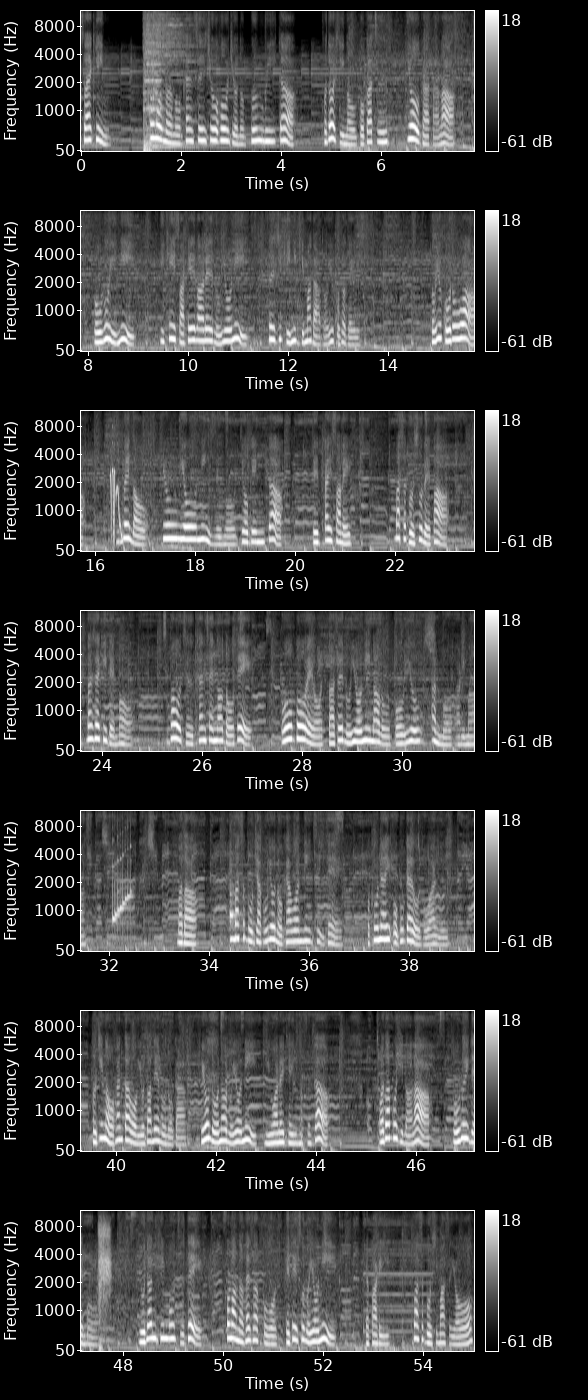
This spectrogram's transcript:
最近、コロナの感染症法上の分類が、今年の5月8日から5類に引き下げられるように正式に決まったということです。ということは、上の収容人数の上限が撤廃され、マスクすれば、満席でも、スポーツ観戦などで大声を出せるようになるという案もあります。また、マスク着用の緩和について、国内屋外を問わず、土地の判断を委ねるのが平等なるように言われていますが、私なら、5類でも、油断禁物でコロナ対策を徹底するように、やっぱりマスクしますよ。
